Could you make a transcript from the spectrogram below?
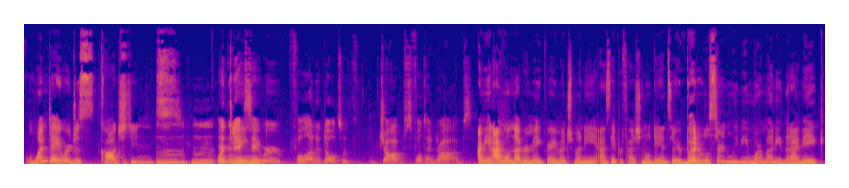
one day we're just college students mm-hmm. and the next Working- day we're full on adults with jobs, full time jobs. I mean, I will never make very much money as a professional dancer, but it'll certainly be more money than I make.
